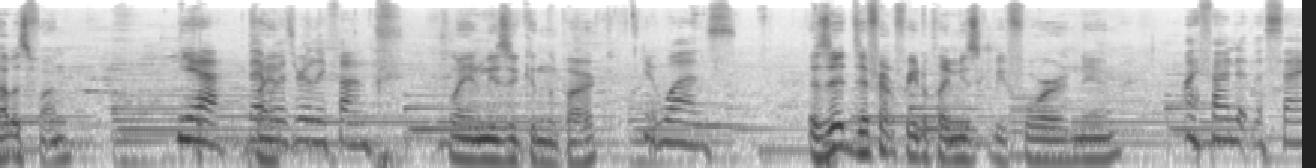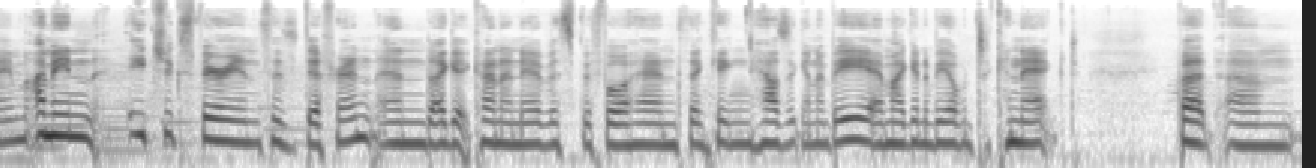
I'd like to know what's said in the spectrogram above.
that was fun. Yeah, that Plant- was really fun. Playing music in the park. It was. Is it different for you to play music before noon? I find it the same. I mean, each experience is different, and I get kind of nervous beforehand, thinking, "How's it going to be? Am I going to be able to connect?" But um,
